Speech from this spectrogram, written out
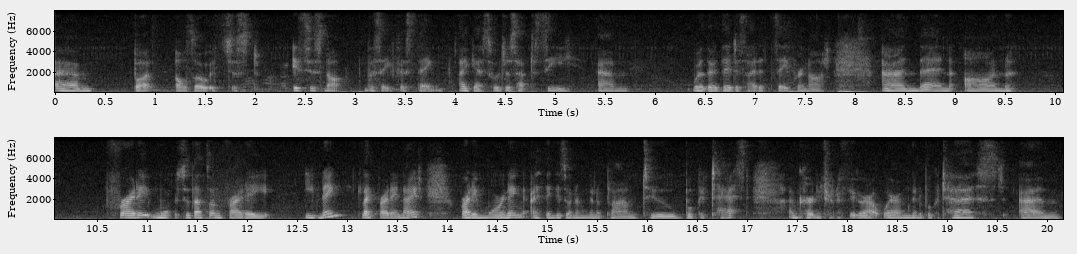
Um, but also it's just, it's just not the safest thing. I guess we'll just have to see um, whether they decide it's safe or not. And then on Friday, so that's on Friday evening like friday night friday morning i think is when i'm going to plan to book a test i'm currently trying to figure out where i'm going to book a test um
